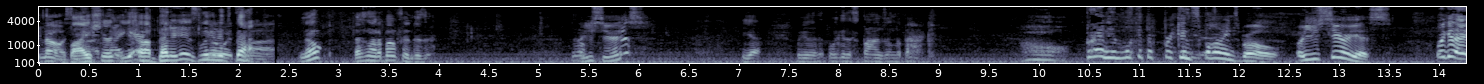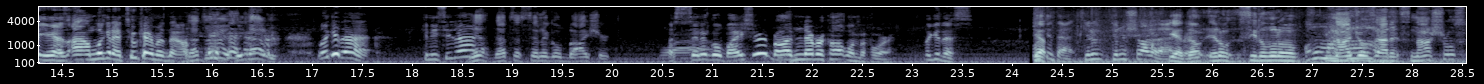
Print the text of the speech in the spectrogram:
No, it's Bichir. Not. Yeah, I bet it is. Look No, at its it's back. not. Nope, that's not a bowfin, is it? Are you serious? Yeah. Look at the, look at the spines on the back. Oh, Brandon, look at the freaking spines, bro. Are you serious? Look at that, you guys. I'm looking at two cameras now. That's all right. We got him. look at that. Can you see that? Yeah, that's a Senegal bichir. A Senegal bichir? Bro, I've never caught one before. Look at this. Look Yeah. at that. Get a, get a shot of that. Yeah, they'll, it'll see the little Oh nodules God. out its nostrils.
